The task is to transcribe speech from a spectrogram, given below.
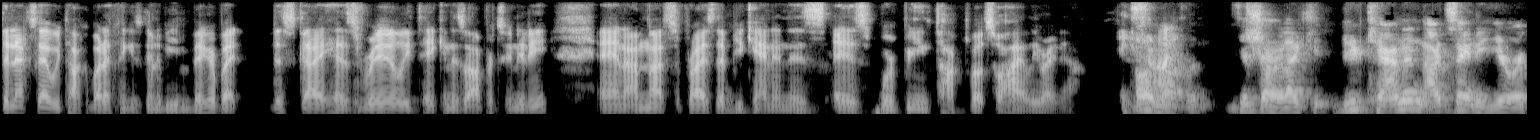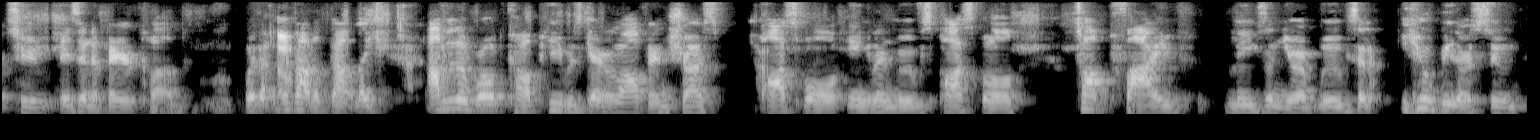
the next guy we talk about, I think, is going to be even bigger. But this guy has really taken his opportunity, and I'm not surprised that Buchanan is is we're being talked about so highly right now. Exactly. Oh no, for sure. Like Buchanan, I'd say in a year or two is in a bigger club, without, oh. without a doubt. Like after the World Cup, he was getting a lot of interest, possible England moves, possible top five leagues in Europe moves, and he'll be there soon.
